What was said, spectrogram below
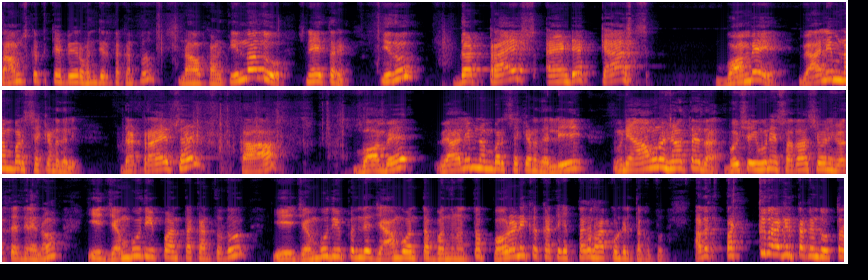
ಸಾಂಸ್ಕೃತಿಕ ಬೇರು ಹೊಂದಿರತಕ್ಕಂಥದ್ದು ನಾವು ಕಾಣ್ತೀವಿ. ಇನ್ನೊಂದು ಸ್ನೇಹಿತರೆ, ಇದು the tribes and a caste Bombay volume number ಸೆಕೆಂಡದಲ್ಲಿ the tribes and caste Bombay volume number ಸೆಕೆಂಡದಲ್ಲಿ ಇವನು ಯಾವನು ಹೇಳ್ತಾ ಇದ್ದ, ಬಹುಶಃ ಇವನೇ ಸದಾಶಿವನ ಹೇಳ್ತಾ ಇದ್ದೇನೇನು. ಈ ಜಂಬೂ ದೀಪ ಅಂತಕ್ಕಂಥದ್ದು ಈ ಜಂಬೂ ದ್ವೀಪದಿಂದ ಜಾಂಬು ಅಂತ ಬಂದನಂತ ಪೌರಾಣಿಕ ಕಥೆಗೆ ತಗಲು ಹಾಕೊಂಡಿರ್ತಕ್ಕಂಥದ್ದು. ಅದಕ್ಕೆ ತಕ್ಕದಾಗಿರ್ತಕ್ಕಂಥ ಉತ್ತರ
